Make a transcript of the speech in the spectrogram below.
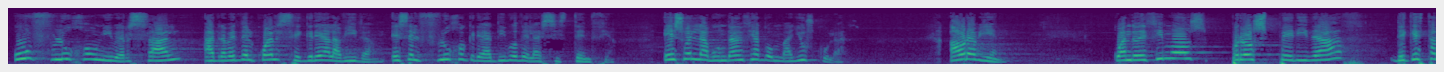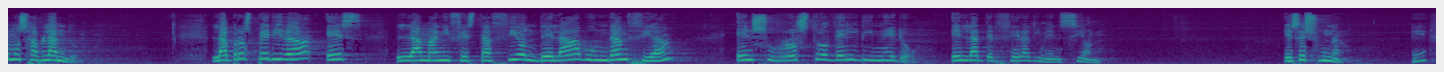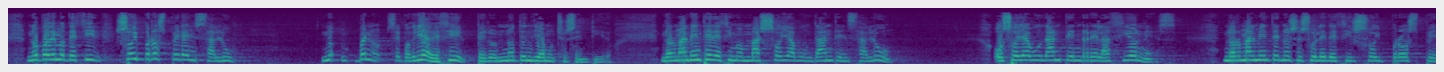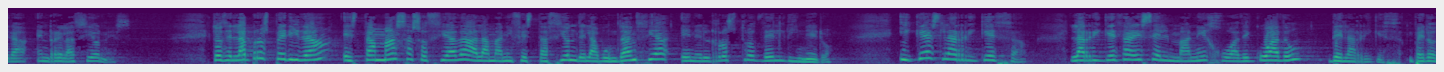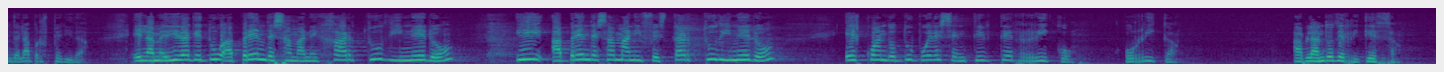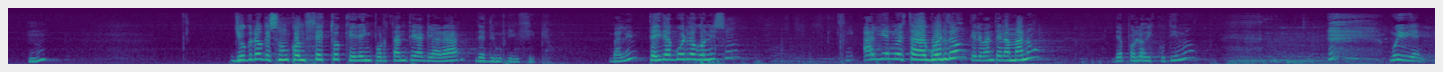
un flujo universal a través del cual se crea la vida, es el flujo creativo de la existencia. Eso es la abundancia con mayúsculas. Ahora bien, cuando decimos prosperidad, ¿de qué estamos hablando? La prosperidad es la manifestación de la abundancia en su rostro del dinero, en la tercera dimensión. Esa es una. ¿eh? No podemos decir, soy próspera en salud. bueno, se podría decir, pero no tendría mucho sentido. Normalmente decimos más, soy abundante en salud o soy abundante en relaciones. Normalmente no se suele decir soy próspera en relaciones. Entonces, la prosperidad está más asociada a la manifestación de la abundancia en el rostro del dinero. ¿Y qué es la riqueza? La riqueza es el manejo adecuado de la riqueza, perdón, de la prosperidad. En la medida que tú aprendes a manejar tu dinero y aprendes a manifestar tu dinero, es cuando tú puedes sentirte rico o rica hablando de riqueza. Yo creo que son conceptos que era importante aclarar desde un principio. ¿Vale? ¿Estáis de acuerdo con eso? ¿Alguien no está de acuerdo? Que levante la mano. Después lo discutimos. Muy bien.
